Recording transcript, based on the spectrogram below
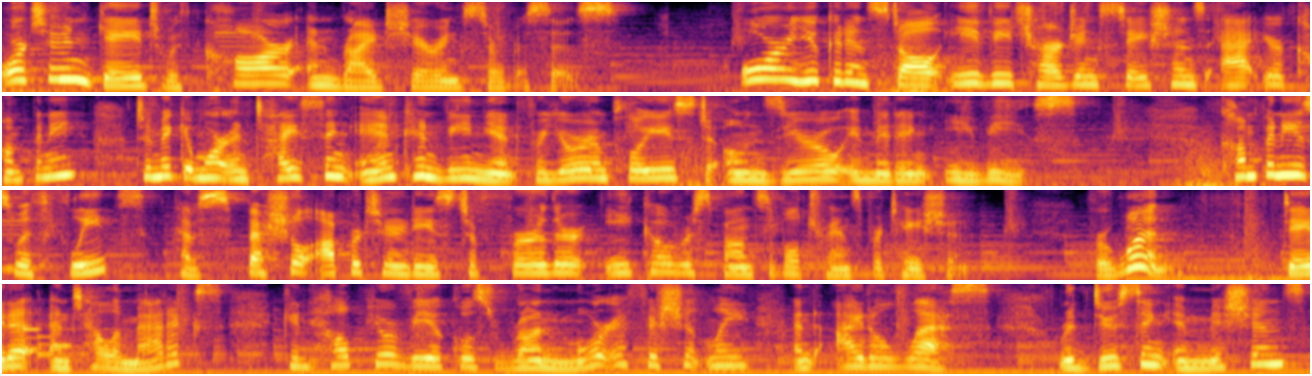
or to engage with car and ride sharing services. Or you could install EV charging stations at your company to make it more enticing and convenient for your employees to own zero emitting EVs. Companies with fleets have special opportunities to further eco responsible transportation. For one, Data and telematics can help your vehicles run more efficiently and idle less, reducing emissions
